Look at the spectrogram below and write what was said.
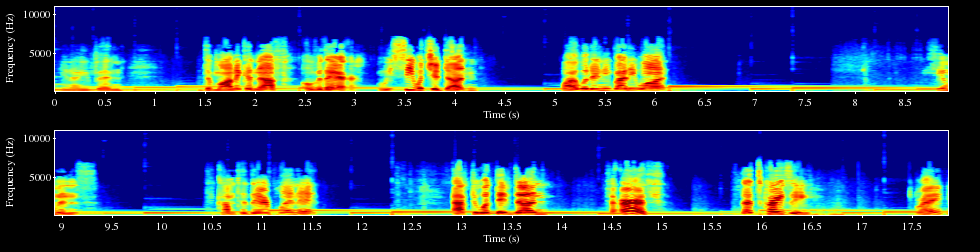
You know, you've been demonic enough over there. We see what you've done. Why would anybody want humans to come to their planet after what they've done to Earth? That's crazy. Right?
